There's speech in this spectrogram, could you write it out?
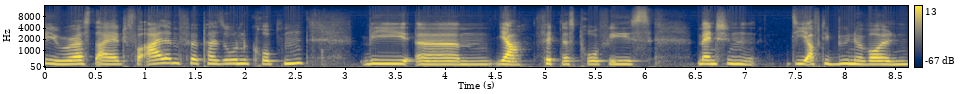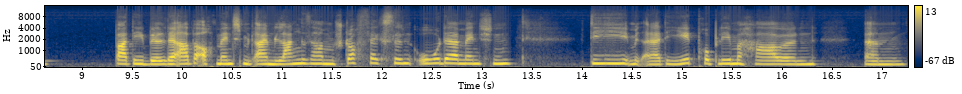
die Reverse Diet vor allem für Personengruppen wie ähm, ja, Fitnessprofis, Menschen, die auf die Bühne wollen, Bodybuilder, aber auch Menschen mit einem langsamen Stoffwechsel oder Menschen, die die mit einer Diät Probleme haben, ähm,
